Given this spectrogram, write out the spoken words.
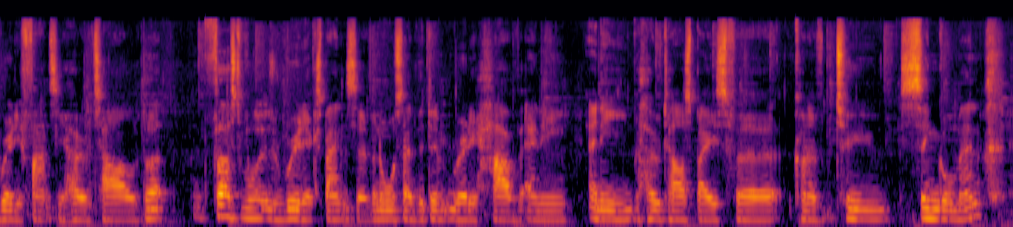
really fancy hotel, but first of all it was really expensive and also they didn't really have any any hotel space for kind of two single men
